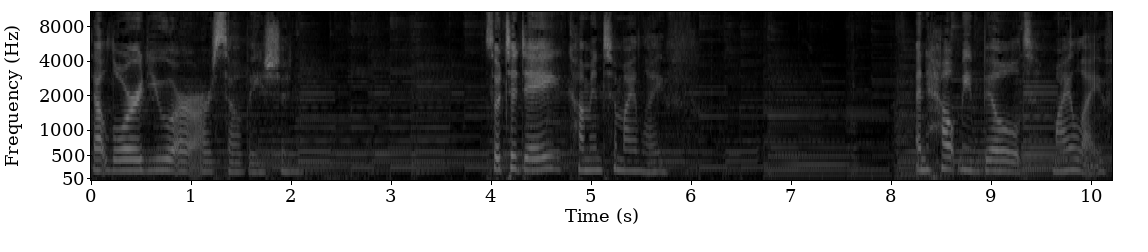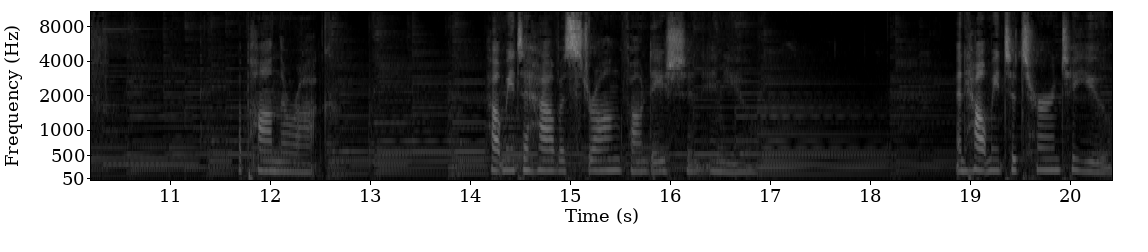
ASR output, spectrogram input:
That, Lord, you are our salvation. So today, come into my life and help me build my life upon the rock. Help me to have a strong foundation in you. And help me to turn to you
